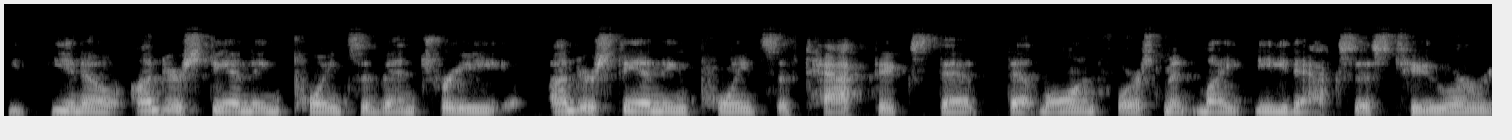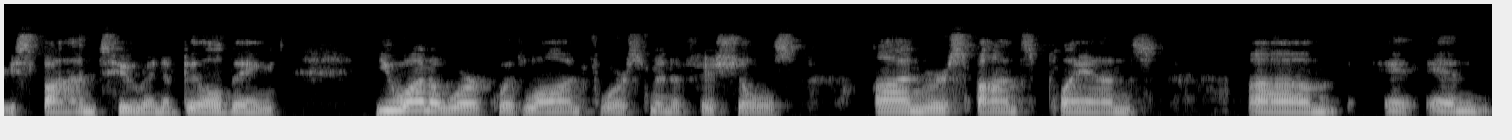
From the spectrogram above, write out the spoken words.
you know understanding points of entry understanding points of tactics that that law enforcement might need access to or respond to in a building. You want to work with law enforcement officials on response plans. Um, and, and,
